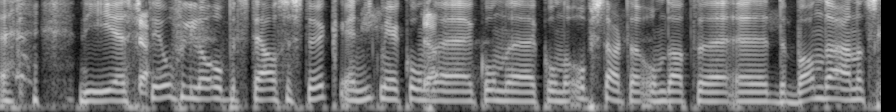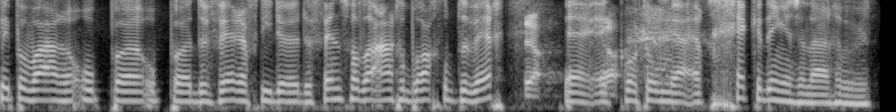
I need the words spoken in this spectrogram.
die ja. stilvielen op het stelste stuk. En niet meer konden, ja. konden, konden opstarten. Omdat de banden aan het slippen waren op, op de verf die de, de fans hadden aangebracht op de weg. Ja. Kortom, ja, echt gekke dingen zijn daar gebeurd.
